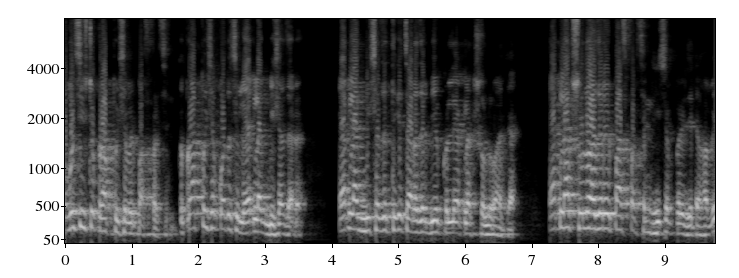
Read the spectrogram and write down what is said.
অবশিষ্ট প্রাপ্য হিসাবের পাঁচ পার্সেন্ট তো প্রাপ্য হিসাব কত ছিল? এক লাখ বিশ হাজার। এক লাখ বিশ হাজার থেকে চার হাজার বিয়োগ করলে এক লাখ ষোলো হাজার। এক লাখ ষোলো হাজারের পাঁচ পার্সেন্ট হিসাব করে যেটা হবে,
